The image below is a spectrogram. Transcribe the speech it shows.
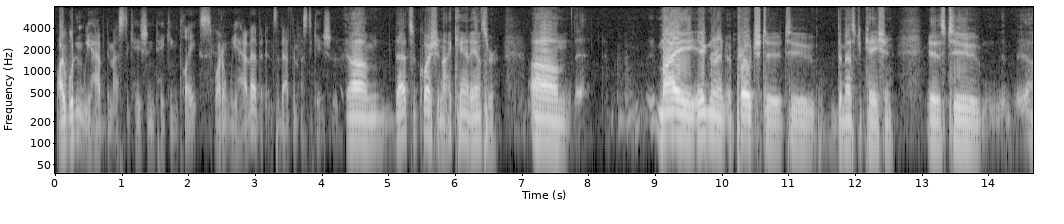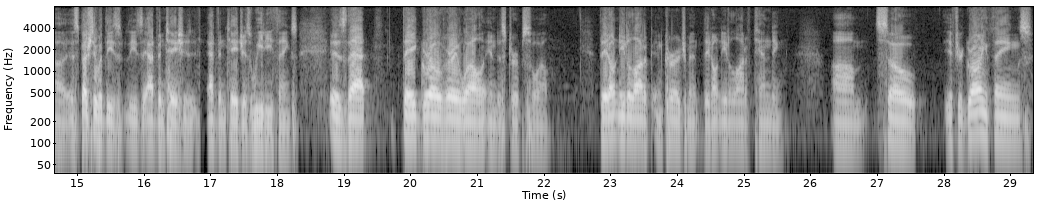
why wouldn't we have domestication taking place? Why don't we have evidence of that domestication? um, that's a question I can't answer. Um, my ignorant approach to, to domestication is to, uh, especially with these, these advantageous, advantageous weedy things, is that they grow very well in disturbed soil. They don't need a lot of encouragement. They don't need a lot of tending. Um, so if you're growing things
